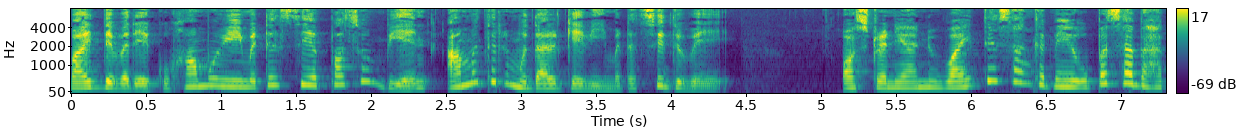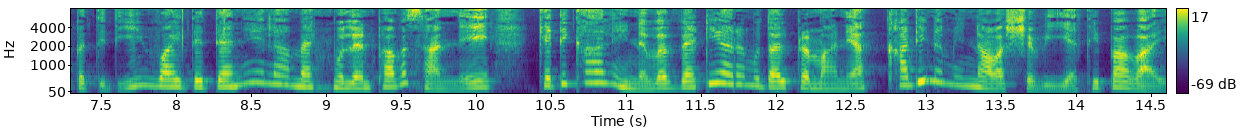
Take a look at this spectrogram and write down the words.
වෛද්‍යවරයෙකු හමුවීමට සිය පසුම්බියෙන් අමතර මුදල් ගෙවීමට සිදුවේ. ඔස්ට්‍රලයානු වෛද්‍ය සංගමේ උපසභාපතිදී වෛද්‍ය ඩැනියලා මැක්මුලන් පවසන්නේ කෙටිකාලීනව වැටි අරමුදල් ප්‍රමාණයක් කඩිනමින් අවශ්‍ය වී ඇති බවයි.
